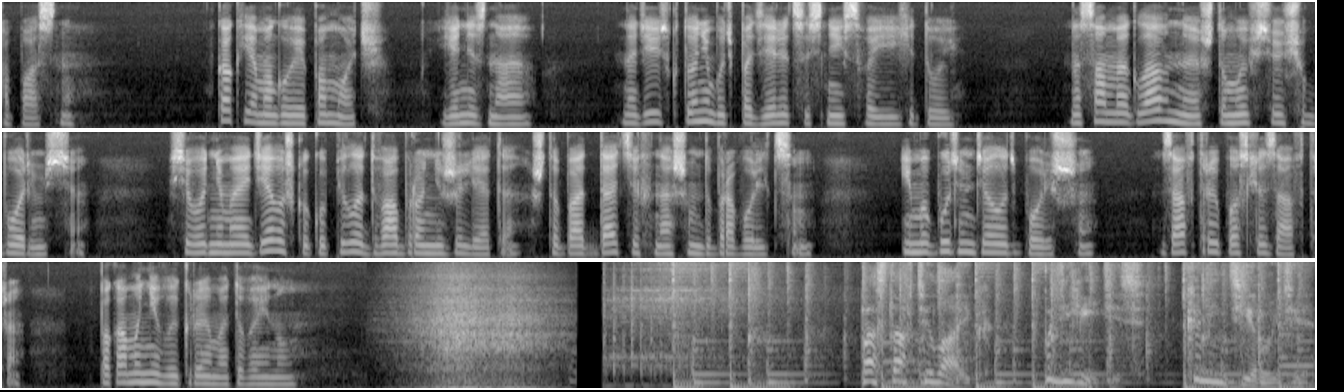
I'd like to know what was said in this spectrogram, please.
опасно. Как я могу ей помочь? Я не знаю. Надеюсь, кто-нибудь поделится с ней своей едой. Но самое главное, что мы все еще боремся. Сегодня моя девушка купила два бронежилета, чтобы отдать их нашим добровольцам. И мы будем делать больше. Завтра и послезавтра, пока мы не выиграем эту войну. Поставьте лайк, поделитесь, комментируйте.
